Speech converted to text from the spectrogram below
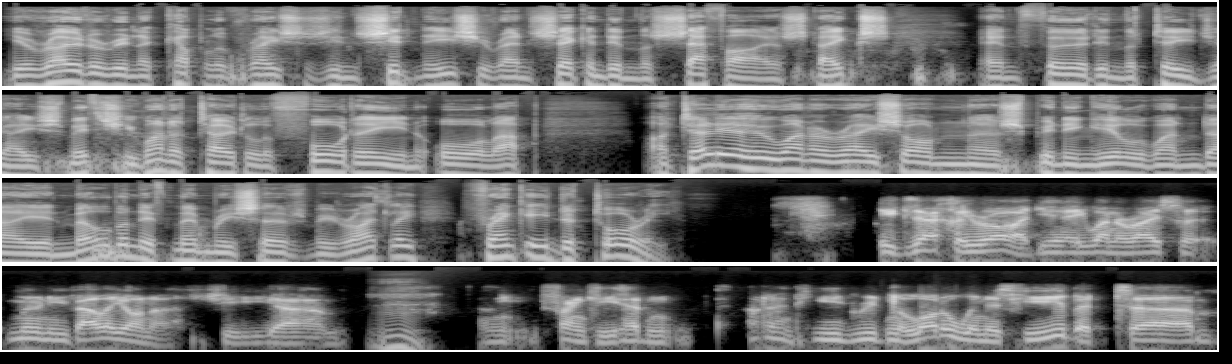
You rode her in a couple of races in Sydney. She ran second in the Sapphire Stakes and third in the TJ Smith. She won a total of 14 all up. I'll tell you who won a race on uh, Spinning Hill one day in Melbourne, if memory serves me rightly Frankie Dettori. Exactly right. Yeah, he won a race at Moonee Valley on her. She, um, mm. I think Frankie hadn't. I don't think he'd ridden a lot of winners here, but um,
